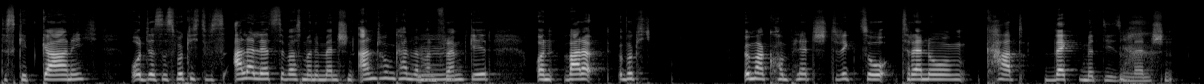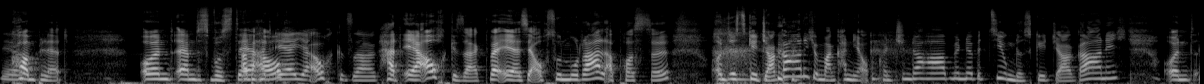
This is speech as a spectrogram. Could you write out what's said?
das geht gar nicht. Und das ist wirklich das allerletzte, was man einem Menschen antun kann, wenn man mhm. fremd geht. Und war da wirklich immer komplett strikt so Trennung, Cut, weg mit diesem Menschen. Ja. Komplett. Und ähm, das wusste Aber er auch. hat er ja auch gesagt. Hat er auch gesagt, weil er ist ja auch so ein Moralapostel. Und das geht ja gar nicht. Und man kann ja auch kein Kinder haben in der Beziehung. Das geht ja gar nicht. Und ja.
